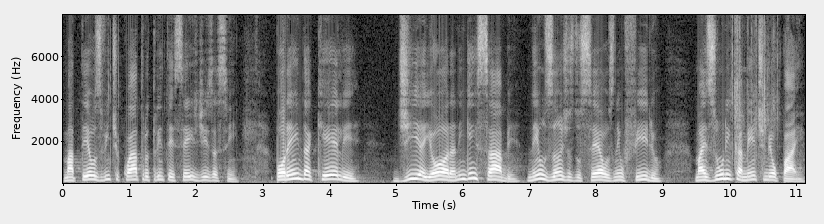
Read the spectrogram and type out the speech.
Mateus 24, 36 diz assim: Porém, daquele dia e hora ninguém sabe, nem os anjos dos céus, nem o filho, mas unicamente meu Pai.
